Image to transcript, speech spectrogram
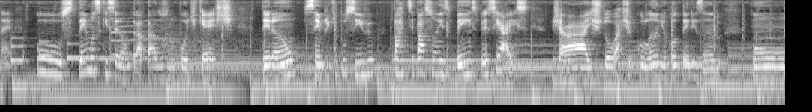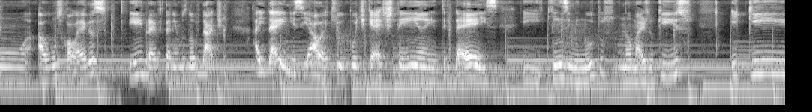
Né? Os temas que serão tratados no podcast terão, sempre que possível, participações bem especiais. Já estou articulando e roteirizando com alguns colegas e em breve teremos novidade. A ideia inicial é que o podcast tenha entre 10 e 15 minutos, não mais do que isso, e que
